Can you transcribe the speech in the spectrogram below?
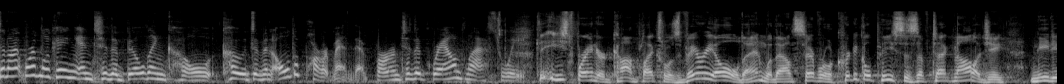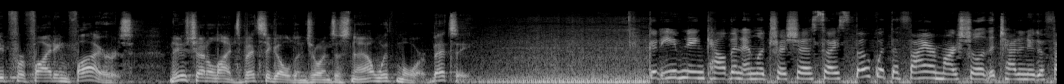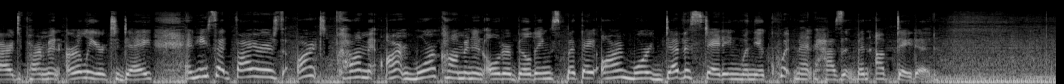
Tonight, we're looking into the building co codes of an old apartment that burned to the ground last week. The East Brainerd complex was very old and without several critical pieces of technology needed for fighting fires. News Channel 9's Betsy Golden joins us now with more. Betsy. Good evening, Calvin and Latricia. So I spoke with the fire marshal at the Chattanooga Fire Department earlier today, and he said fires aren't common, aren't more common in older buildings, but they are more devastating when the equipment hasn't been updated.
